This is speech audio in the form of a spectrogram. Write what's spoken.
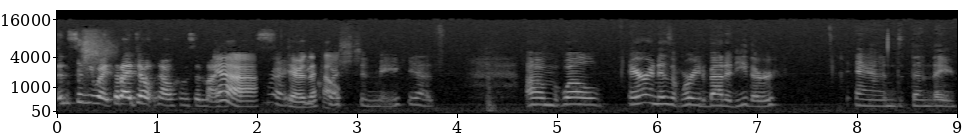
insinuate that I don't know who's in my house? yeah. Right. They're you the help. question me. Yes. Um, well, Aaron isn't worried about it either. And then they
